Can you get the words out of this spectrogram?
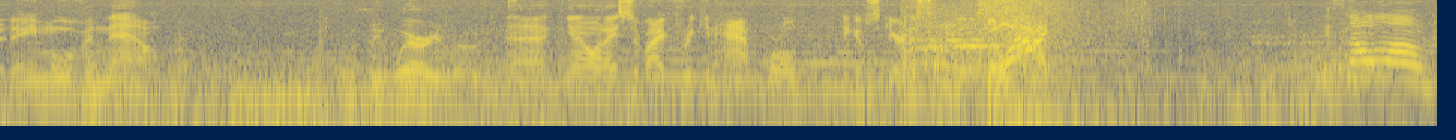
It ain't moving now. Would be wary, rodent. Uh, you know what? I survived freaking Halfworld. I think I'm scared of some little... little! It's not alone.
